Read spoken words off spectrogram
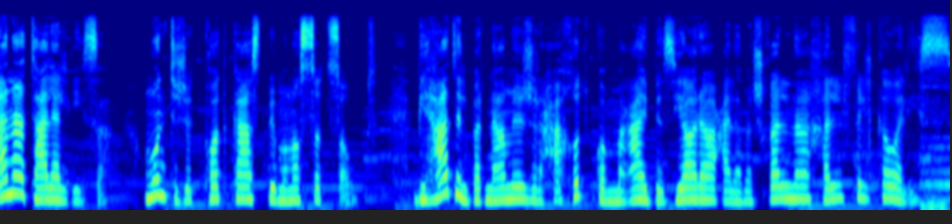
أنا تالا العيسى منتجة بودكاست بمنصة صوت. بهذا البرنامج رح أخذكم معي بزيارة على مشغلنا خلف الكواليس.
